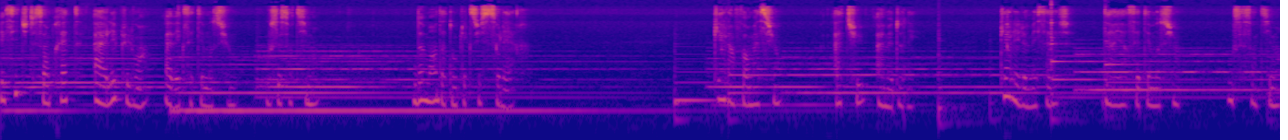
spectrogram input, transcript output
Et si tu te sens prête à aller plus loin avec cette émotion ou ce sentiment, demande à ton plexus solaire quelle information as-tu à me donner? Quel est le message derrière cette émotion ou ce sentiment?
